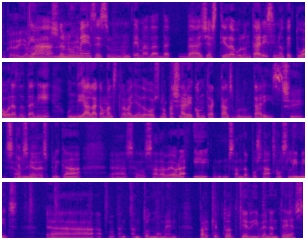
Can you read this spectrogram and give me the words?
El que deia la, Clar, la no Sílvia. només és un, un tema de, de, de gestió de voluntaris, sinó que tu hauràs de tenir un diàleg amb els treballadors, no? per Sí. saber com tractar els voluntaris. Sí, se'ls ha d'explicar, eh, se'ls ha de veure i s'han de posar els límits eh, en, en tot moment, perquè tot quedi ben entès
